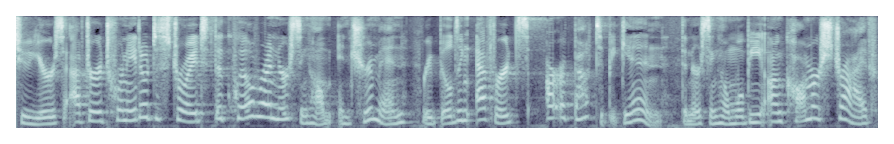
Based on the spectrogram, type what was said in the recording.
Two years after a tornado destroyed the Quail Run nursing home in Truman, rebuilding efforts are about to begin. The nursing home will be on Commerce Drive,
